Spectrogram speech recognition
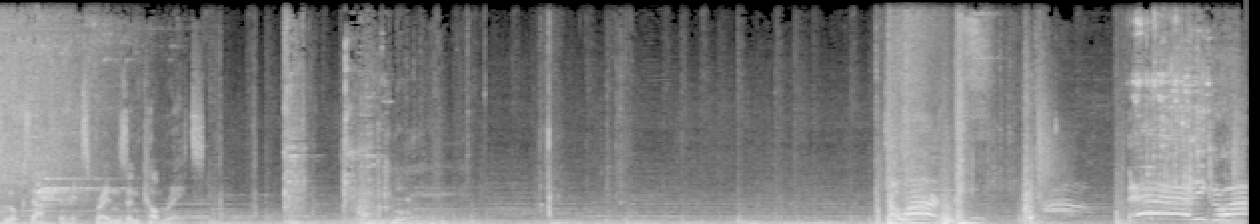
Flaming looks after its friends and comrades. To work! There, Igloire!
